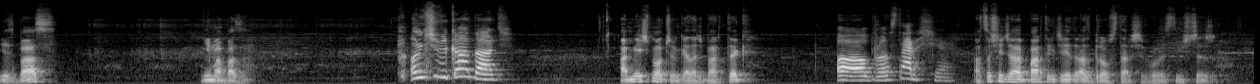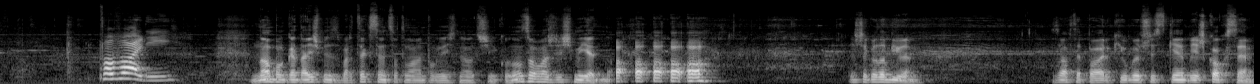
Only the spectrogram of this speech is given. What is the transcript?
Jest baz? Nie ma baza. On ci wygadać. A mieliśmy o czym gadać, Bartek? O, Brawl Starsie. A co się dzieje, Bartek, gdzie teraz Brawl Starszy, powiedz mi szczerze. Powoli. No, bo gadaliśmy z Barteksem, co tu mamy powiedzieć na odcinku. No, zauważyliśmy jedno. O, o, o, o, o! Jeszcze go dobiłem. Złap te power cube wszystkie, bierz koksem.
